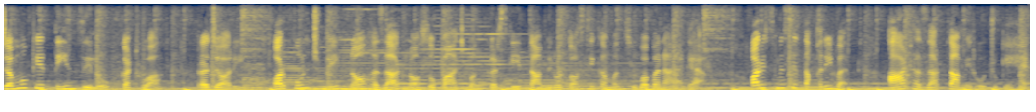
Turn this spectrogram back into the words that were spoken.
जम्मू के तीन जिलों कठुआ रजौरी और पुंछ में 9,905 बंकर्स की तामीर तोसी का मंसूबा बनाया गया और इसमें से तकरीबन 8,000 तामीर हो चुके हैं।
